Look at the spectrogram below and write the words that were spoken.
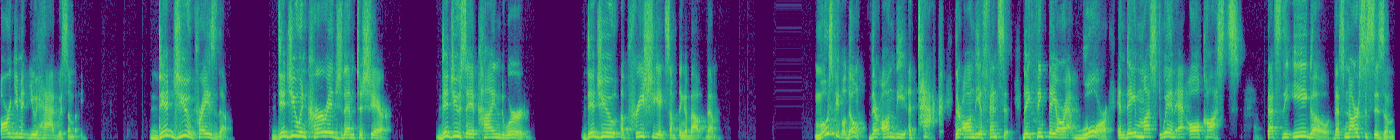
argument you had with somebody. Did you praise them? Did you encourage them to share? Did you say a kind word? Did you appreciate something about them? Most people don't. They're on the attack. They're on the offensive. They think they are at war and they must win at all costs. That's the ego. That's narcissism.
